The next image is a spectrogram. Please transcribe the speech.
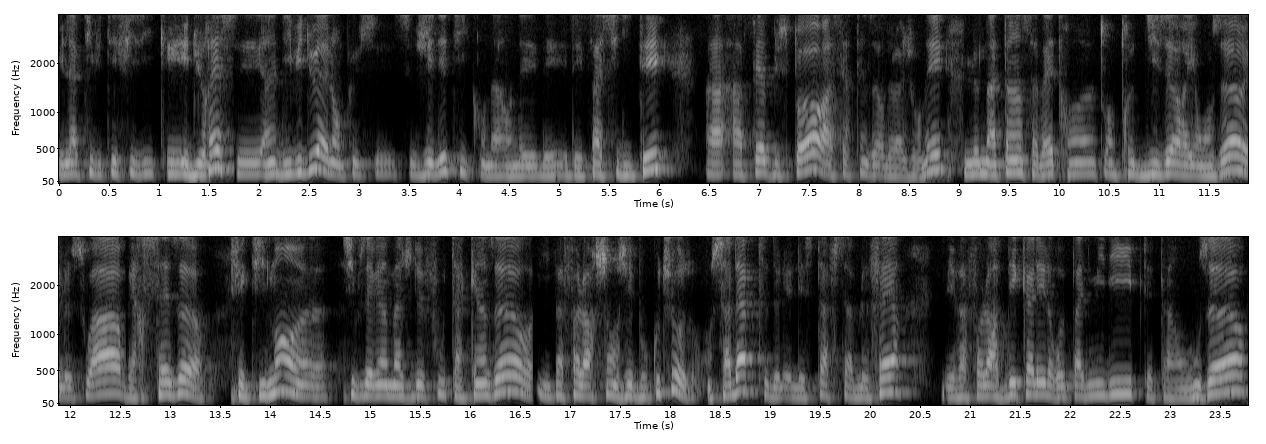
et l'activité physique. Et, du reste, c'est individuel en plus, c'est génétique. On a, des, des facilités à, faire du sport à certaines heures de la journée. Le matin, ça va être entre 10h et 11h et le soir vers 16h. Effectivement, euh, si vous avez un match de foot à 15h, il va falloir changer beaucoup de choses. On s'adapte, les staffs savent le faire, mais il va falloir décaler le repas de midi peut-être à 11h.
